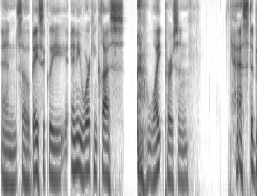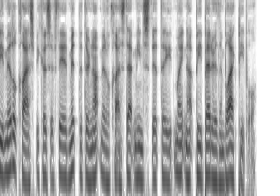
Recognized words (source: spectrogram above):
And so basically, any working class white person has to be middle class because if they admit that they're not middle class, that means that they might not be better than black people.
